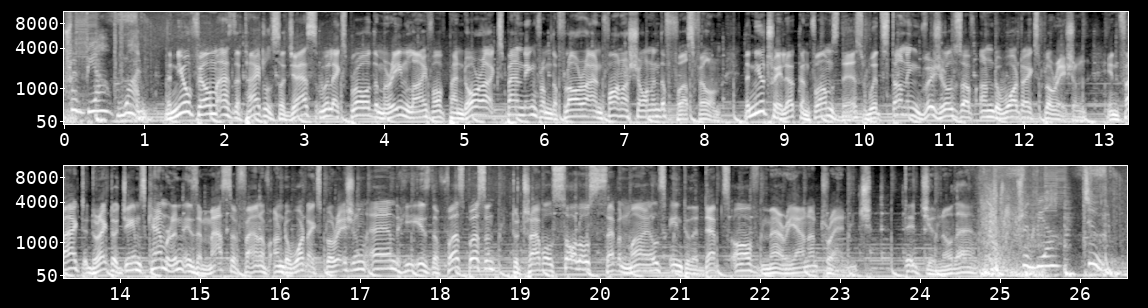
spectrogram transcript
Trivia 1. The new film, as the title suggests, will explore the marine life of Pandora, expanding from the flora and fauna shown in the first film. The new trailer confirms this with stunning visuals of underwater exploration. In fact, director James Cameron is a massive fan of underwater exploration and he is the first person to travel solo 7 miles into the depths of Mariana Trench. Did you know that? Trivia 2.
